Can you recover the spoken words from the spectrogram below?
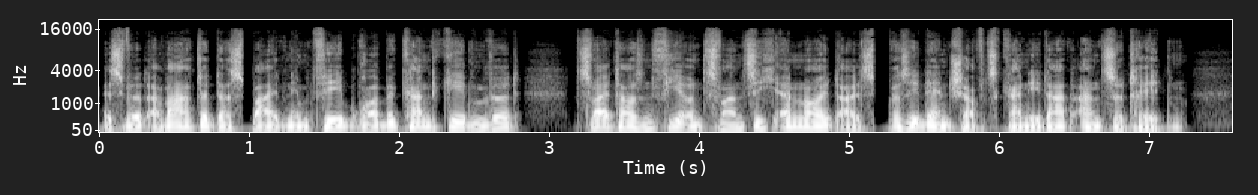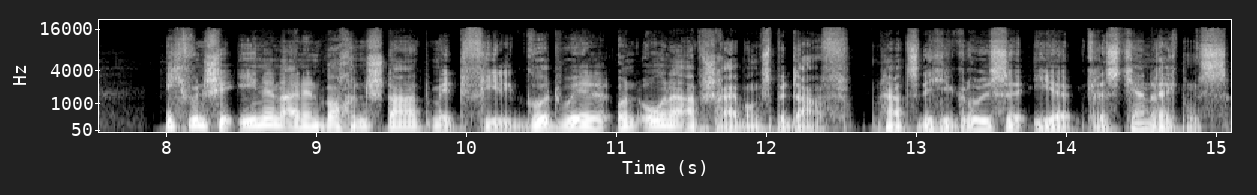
Es wird erwartet, dass Biden im Februar bekannt geben wird, 2024 erneut als Präsidentschaftskandidat anzutreten. Ich wünsche Ihnen einen Wochenstart mit viel Goodwill und ohne Abschreibungsbedarf. Herzliche Grüße, Ihr Christian Reckens.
